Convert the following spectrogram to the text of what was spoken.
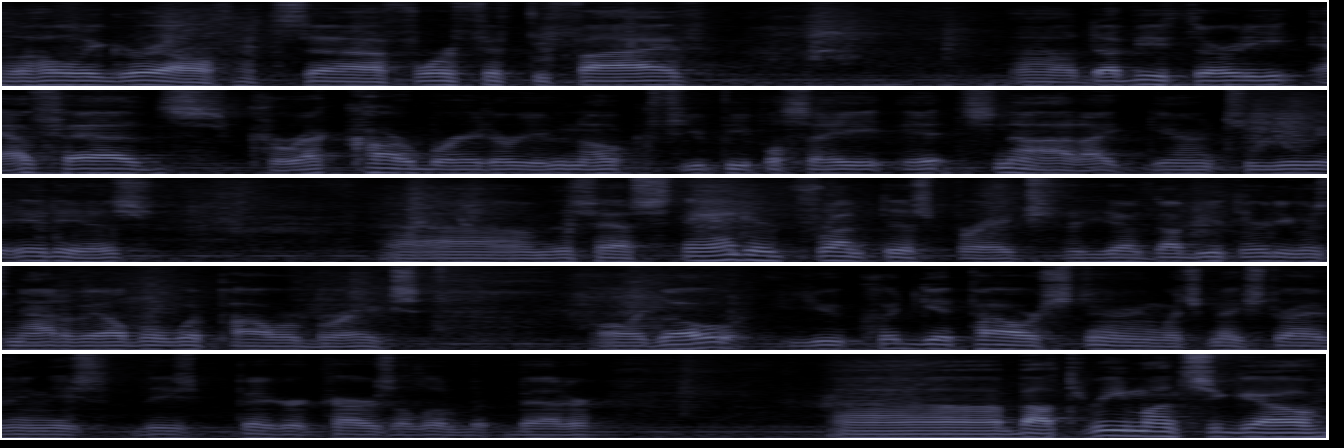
the Holy Grail. It's uh, 455, uh, W30, F heads, correct carburetor, even though a few people say it's not. I guarantee you it is. Um, this has standard front disc brakes. The uh, W30 was not available with power brakes. Although you could get power steering, which makes driving these, these bigger cars a little bit better. Uh, about three months ago,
